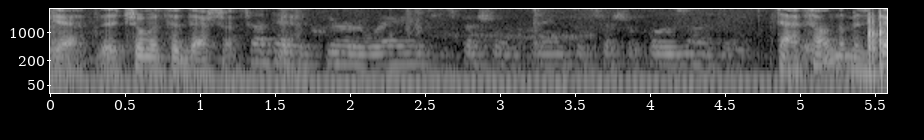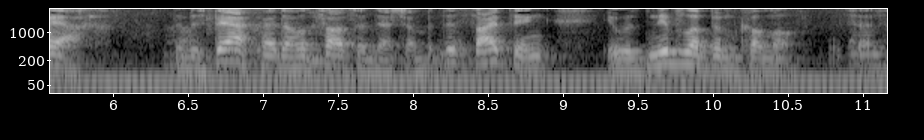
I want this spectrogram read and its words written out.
Yeah, the Trumas Hadeshin. Not that yeah. to clear it away. It's a special thing. Put special clothes on it. That's on the Mizbeach. The Mizbeach had a Hotzah Sadesha, but this side thing, it was Nivla Bimkomo. It says.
